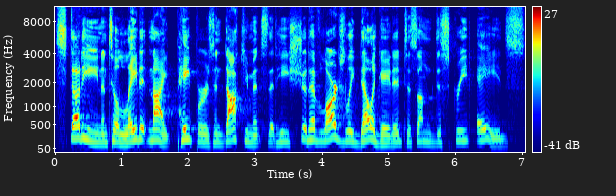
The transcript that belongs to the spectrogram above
studying until late at night papers and documents that he should have largely delegated to some discreet aides.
